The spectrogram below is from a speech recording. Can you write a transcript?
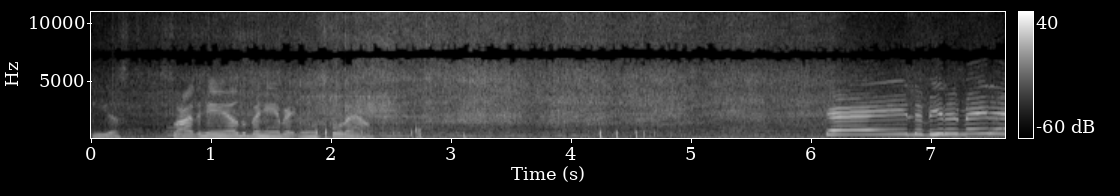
Yes. Slide the hand, other hand back and slow down. Yay, Davida made it.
